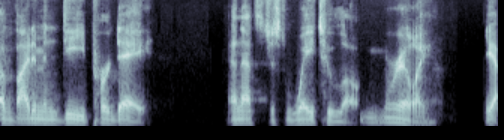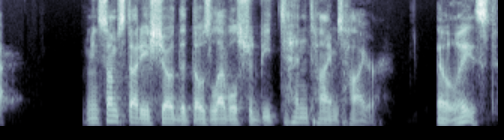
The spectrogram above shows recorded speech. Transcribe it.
of vitamin D per day. And that's just way too low. Really? Yeah. I mean, some studies showed that those levels should be 10 times higher. At least.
